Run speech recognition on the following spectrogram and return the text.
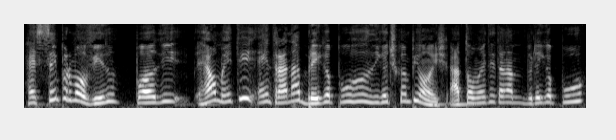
recém-promovido, pode realmente entrar na briga por Liga dos Campeões. Atualmente ele está na briga por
